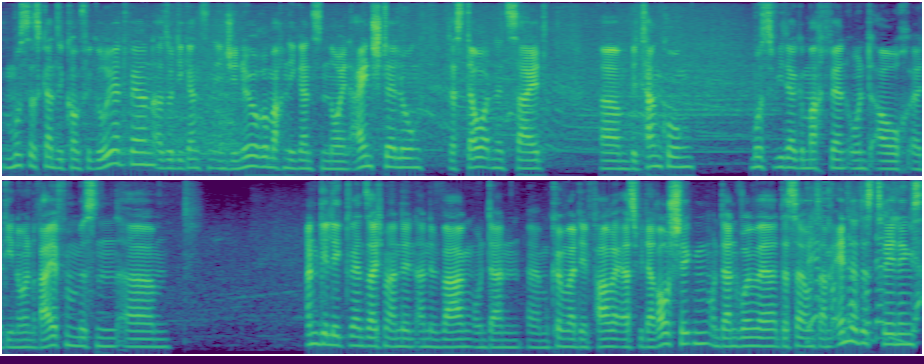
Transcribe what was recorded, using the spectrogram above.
muss das Ganze konfiguriert werden. Also die ganzen Ingenieure machen die ganzen neuen Einstellungen. Das dauert eine Zeit. Ähm, Betankung muss wieder gemacht werden und auch äh, die neuen Reifen müssen ähm, angelegt werden, sag ich mal, an den, an den Wagen und dann ähm, können wir den Fahrer erst wieder rausschicken und dann wollen wir, dass er uns am Ende des Trainings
